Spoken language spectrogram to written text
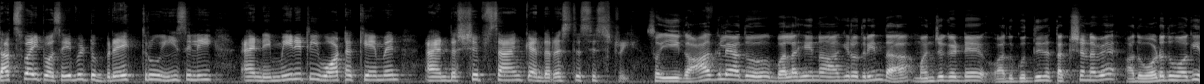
that's why it was able to break through easily, and immediately water came in, and the ship sank, and the rest is history. So ಈಗಾಗಲೇ ಅದು ಬಲಹೀನ ಆಗಿರೋದ್ರಿಂದ ಮಂಜುಗಡ್ಡೆ ಅದು ಗುದ್ದಿದ ತಕ್ಷಣವೇ ಅದು ಒಡೆದು ಹೋಗಿ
